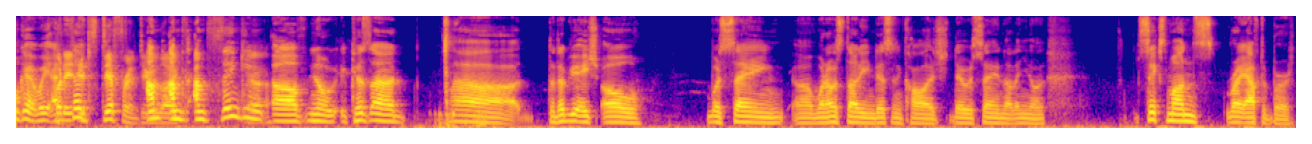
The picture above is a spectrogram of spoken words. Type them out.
okay, wait. But it, it's different, dude. I'm, like, I'm I'm thinking yeah. of you know because uh uh the WHO was saying uh, when I was studying this in college they were saying that you know six months right after birth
